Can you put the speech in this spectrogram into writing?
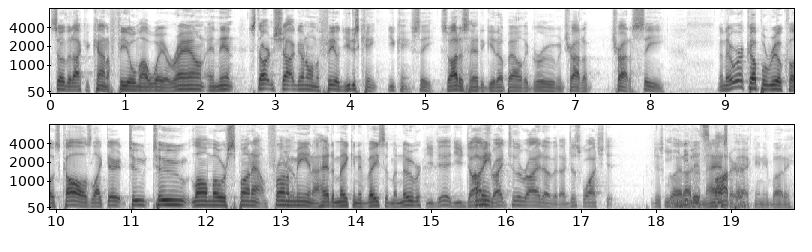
so that I could kind of feel my way around and then starting shotgun on the field you just can't you can't see so I just had to get up out of the groove and try to try to see and there were a couple real close calls like there two two lawnmowers spun out in front of me and I had to make an evasive maneuver You did. You dodged mean- right to the right of it. I just watched it. just You- glad I didn't ask spotter. pack anybody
